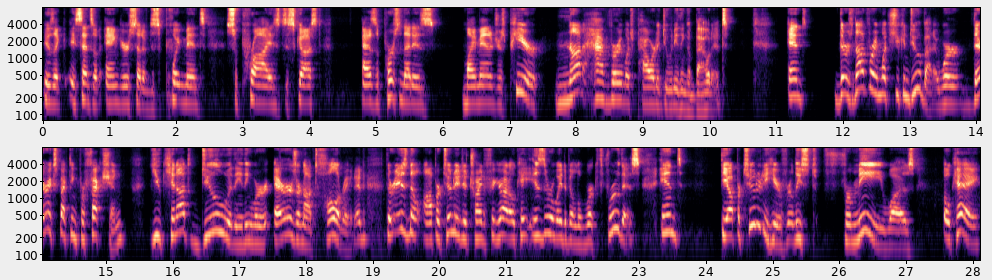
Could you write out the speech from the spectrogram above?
It was like a sense of anger, set of disappointment, surprise, disgust. As a person that is my manager's peer, not have very much power to do anything about it, and there's not very much you can do about it. Where they're expecting perfection, you cannot deal with anything where errors are not tolerated. There is no opportunity to try to figure out, okay, is there a way to be able to work through this? And the opportunity here, for at least for me, was okay,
